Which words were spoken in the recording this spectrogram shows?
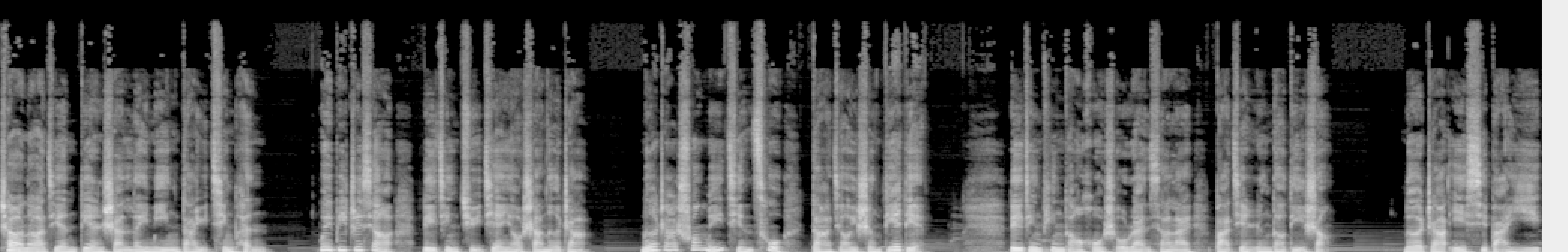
刹那间，电闪雷鸣，大雨倾盆。威逼之下，李靖举剑要杀哪吒。哪吒双眉紧蹙，大叫一声“爹爹”。李靖听到后手软下来，把剑扔到地上。哪吒一袭白衣，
